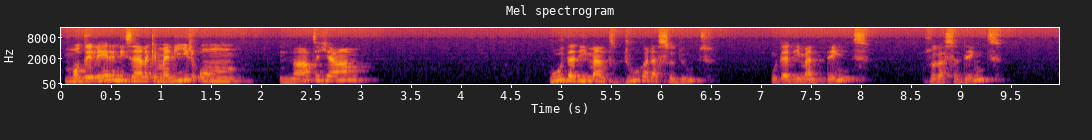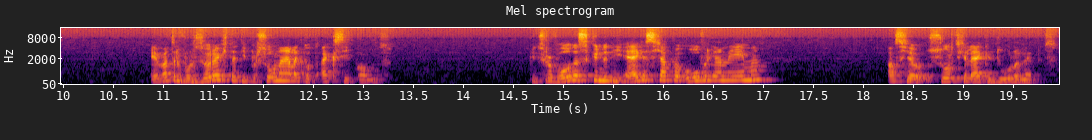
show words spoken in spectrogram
Modelleren is eigenlijk een manier om na te gaan hoe dat iemand doet wat dat ze doet. Hoe dat iemand denkt, zodat ze denkt en wat ervoor zorgt dat die persoon eigenlijk tot actie komt. Dus vervolgens kunnen die eigenschappen over gaan nemen als je soortgelijke doelen hebt.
